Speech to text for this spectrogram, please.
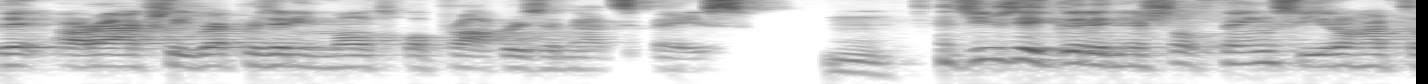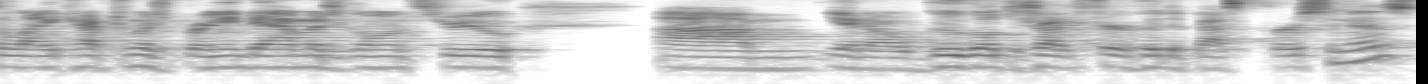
that are actually representing multiple properties in that space. Mm. It's usually a good initial thing, so you don't have to like have too much brain damage going through, um, you know, Google to try to figure who the best person is.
